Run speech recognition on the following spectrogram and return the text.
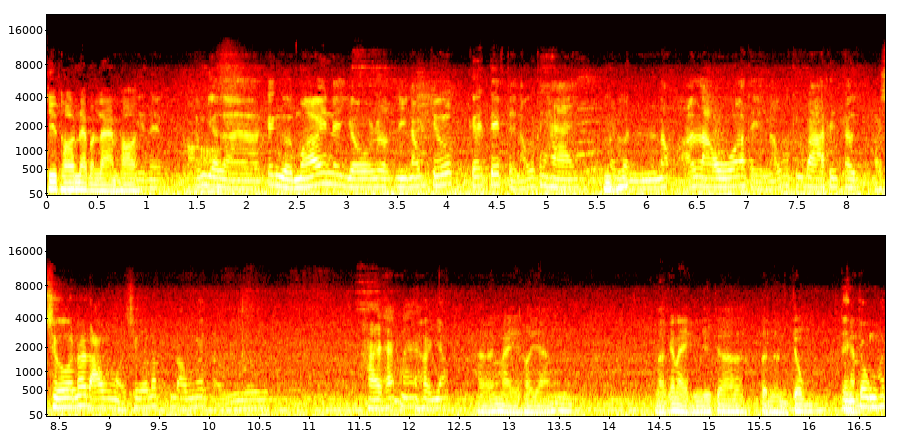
chia thôn đây mình làm thôi. Giống như là cái người mới nó vô đi nấu trước kế tiếp thì nấu thứ hai. Hứ. mình nấu ở lâu á, thì nấu thứ ba thứ tư. Hồi xưa nó đông hồi xưa nó cũng đông nó tự hai tháng nay hơi vắng. À, cái này thời gian là cái này hình như cho tình hình chung. Tiền Ngành- chung hết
